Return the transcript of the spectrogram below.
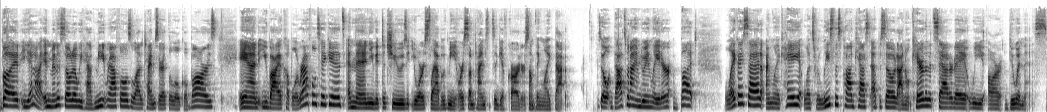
But yeah, in Minnesota, we have meat raffles. A lot of times they're at the local bars. And you buy a couple of raffle tickets and then you get to choose your slab of meat, or sometimes it's a gift card or something like that. So that's what I am doing later. But like I said, I'm like, hey, let's release this podcast episode. I don't care that it's Saturday. We are doing this.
